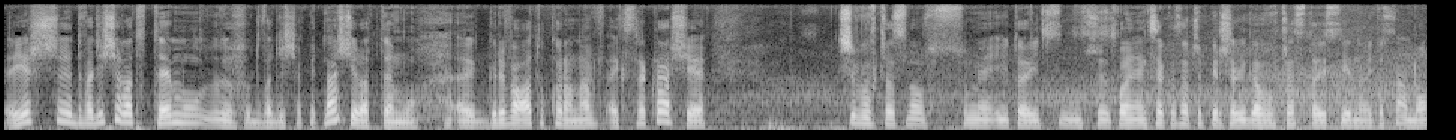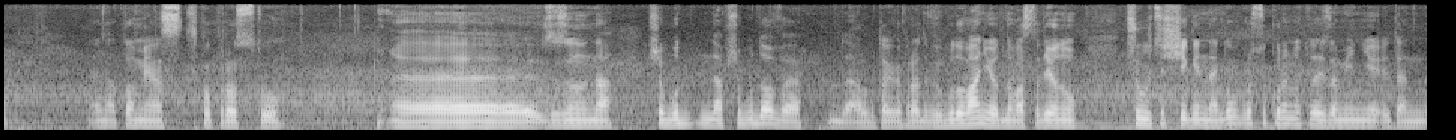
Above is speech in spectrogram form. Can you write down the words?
jeszcze 20 lat temu, 20-15 lat temu e, grywała tu Korona w Ekstraklasie. Czy wówczas, no w sumie i to, i, czy powiem Ekstraklasa, czy pierwsza liga wówczas to jest jedno i to samo. E, natomiast po prostu e, ze względu na, przebud na przebudowę, albo tak naprawdę wybudowanie od nowa stadionu przy ulicy Ściegiennego, po prostu Korona tutaj zamiennie, ten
